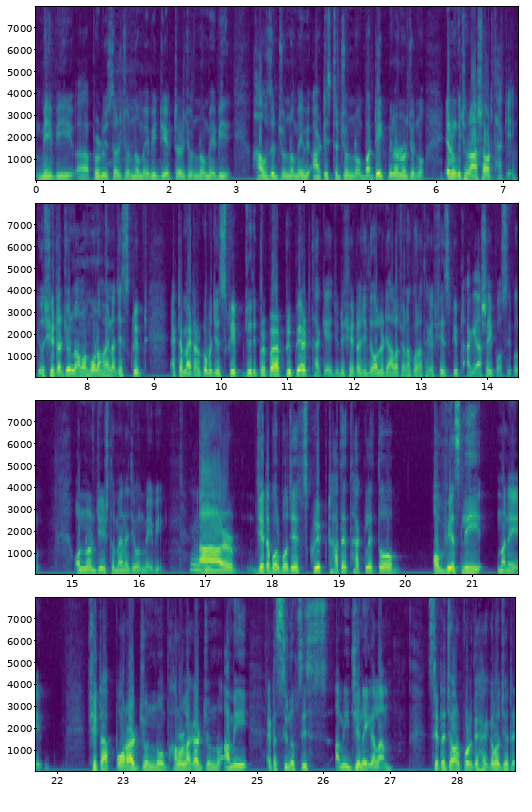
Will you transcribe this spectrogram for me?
মেবি প্রডিউসার জন্য মেবি ডিরেক্টরের জন্য মেবি হাউসের জন্য মেবি আর্টিস্টের জন্য বা ডেট মিলানোর জন্য এরকম কিছু রাশ আওয়ার থাকে। কিন্তু সেটার জন্য আমার মনে হয় না যে স্ক্রিপ্ট একটা ম্যাটার করবে। যদি স্ক্রিপ্ট যদি প্রিপেয়ার প্রিপেয়ার্ড থাকে যদি সেটা যদি অলরেডি আলোচনা করা থাকে সেই স্ক্রিপ্ট আগে আসাই পসিবল অন্য জিনিস তো ম্যানেজেবল মেবি আর যেটা বলব যে স্ক্রিপ্ট হাতে থাকলে তো অবভিয়াসলি মানে সেটা পড়ার জন্য ভালো লাগার জন্য আমি একটা সিনোপসিস আমি জেনে গেলাম। সেটা যাওয়ার পরে দেখা গেল যে এটা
